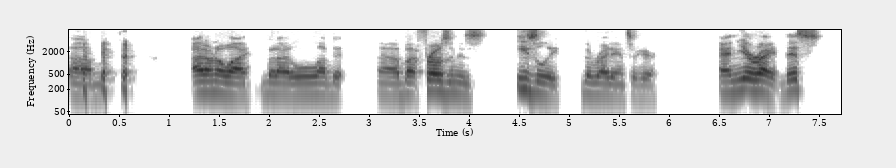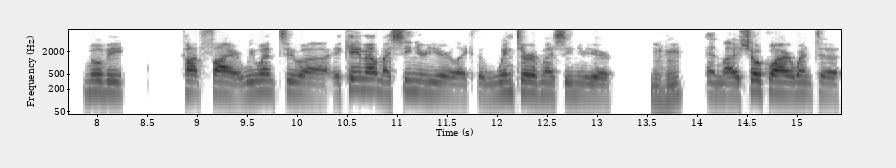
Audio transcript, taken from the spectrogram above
Um, I don't know why, but I loved it. Uh, but Frozen is easily the right answer here. And you're right. This movie caught fire. We went to uh, it came out my senior year, like the winter of my senior year. hmm and my show choir went to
